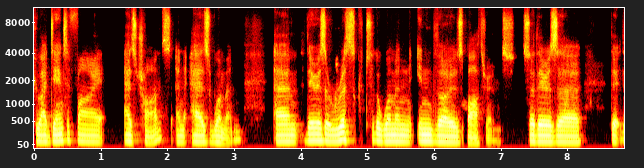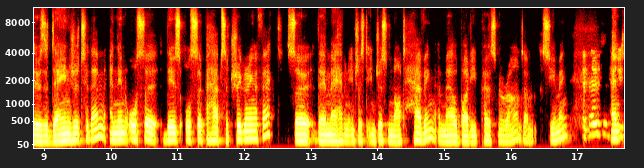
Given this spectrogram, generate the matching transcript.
who identify as trans and as women, um, there is a risk to the women in those bathrooms. So there is a there's a danger to them, and then also there's also perhaps a triggering effect. So they may have an interest in just not having a male-bodied person around. I'm assuming. Yeah, those are and, two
